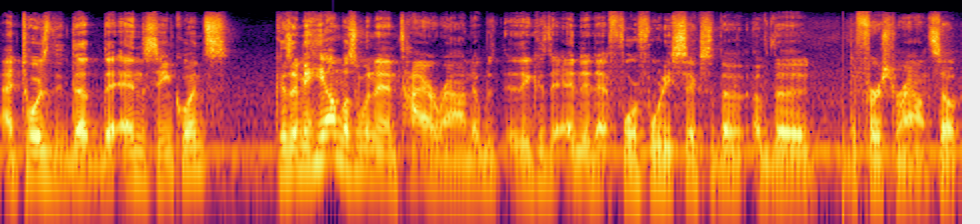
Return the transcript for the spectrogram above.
at towards the, the, the end sequence. Because I mean, he almost went an entire round. It was because it ended at 4:46 of the of the the first round. So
